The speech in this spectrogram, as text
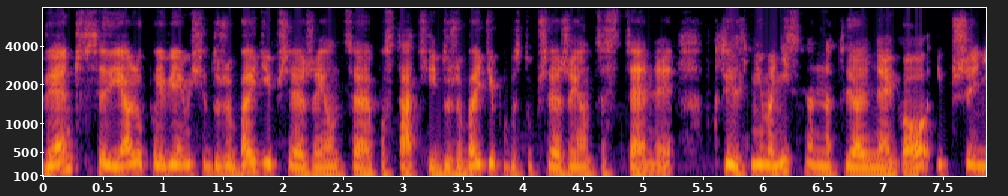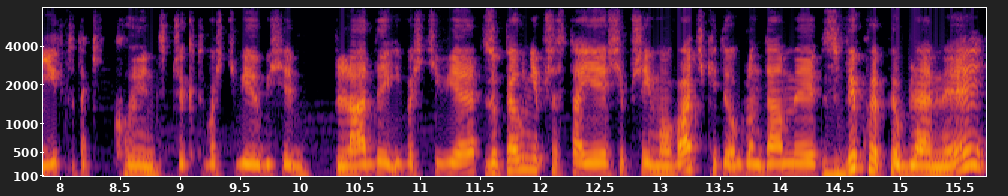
Wręcz w serialu pojawiają się dużo bardziej przerażające postaci, dużo bardziej po prostu przerażające sceny, w których nie ma nic nadnaturalnego i przy nich to taki Koryntczyk to właściwie robi się blady i właściwie zupełnie przestaje się przejmować, kiedy oglądamy zwykłe problemy,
